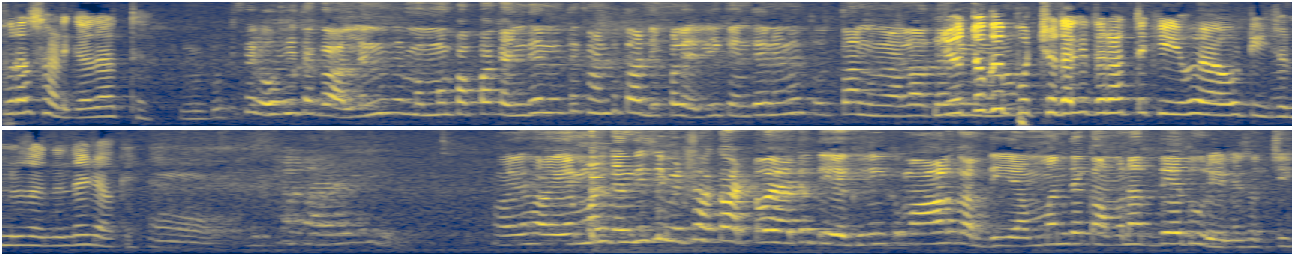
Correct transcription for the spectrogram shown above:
ਪੂਰਾ ਸੜ ਗਿਆ ਉਹਦਾ ਹੱਥ। ਨੂੰ ਪੁੱਤ ਫਿਰ ਉਹੀ ਤਾਂ ਗੱਲ ਨੇ ਤੇ ਮੰਮਾ ਪਾਪਾ ਕਹਿੰਦੇ ਨੇ ਤੇ ਖੰਡ ਤੁਹਾਡੀ ਭਲੇ ਲਈ ਕਹਿੰਦੇ ਨੇ ਨਾ ਤੇ ਤੁਹਾਨੂੰ ਐ ਲੱਗਦਾ ਜੇ ਤੋਂ ਕੋਈ ਪੁੱਛਦਾ ਕਿ ਤੇਰਾ ਹੱਥ ਕੀ ਹੋਇਆ ਉਹ ਟੀਚਰ ਨੂੰ ਦੱਸ ਦਿੰਦਾ ਜਾ ਕੇ। ਹਾਏ ਹਾਏ ਅਮਨ ਕਹਿੰਦੀ ਸੀ ਮਿੱਠਾ ਘੱਟ ਹੋਇਆ ਤੇ ਦੇਖ ਲਈ ਕਮਾਲ ਕਰਦੀ ਐ ਅਮਨ ਦੇ ਕੰਮ ਨਾ ਅੱਧੇ ਅਧੂਰੇ ਨੇ ਸੱਚੀ।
